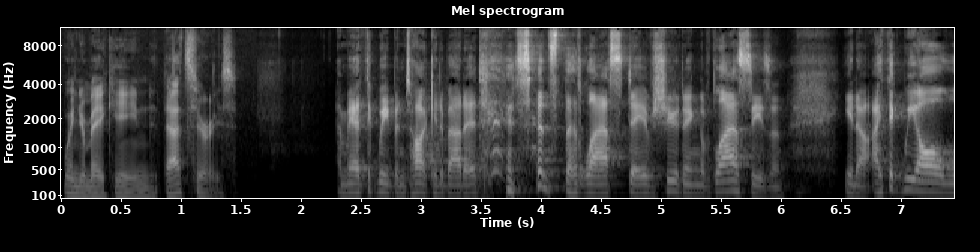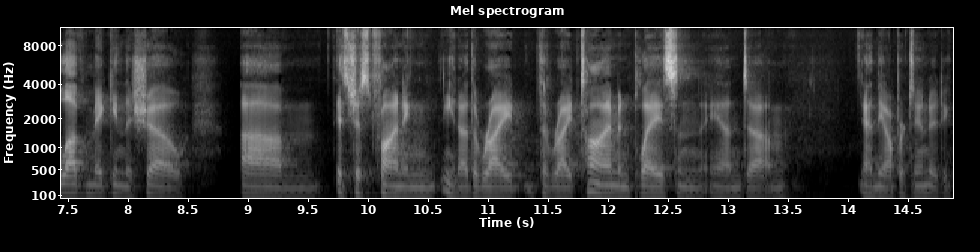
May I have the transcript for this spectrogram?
when you're making that series? I mean, I think we've been talking about it since the last day of shooting of last season. You know, I think we all love making the show. Um, it's just finding you know the right the right time and place and and um, and the opportunity.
